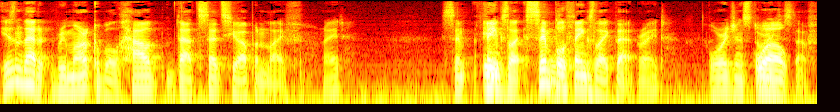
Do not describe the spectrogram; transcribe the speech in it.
isn't that remarkable how that sets you up in life? Sim- things it, like simple things like that, right? Origin story well, stuff.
